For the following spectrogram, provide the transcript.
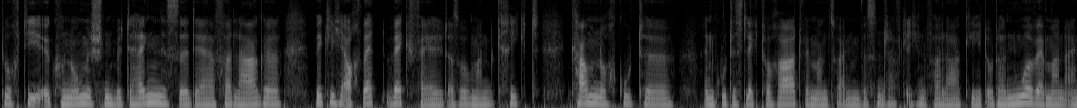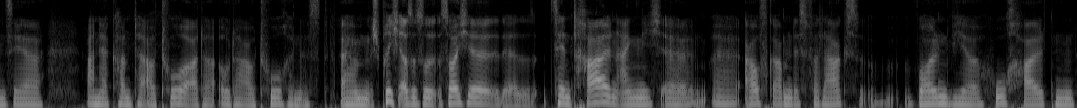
durch die ökonomischen Bedrängnisse der Verlage wirklich auch wegfällt. Also man kriegt kaum noch gute, ein gutes Lektorat, wenn man zu einem wissenschaftlichen Verlag geht oder nur, wenn man ein sehr anerkannter Autor oder, oder Autorin ist. Ähm, sprich, also so, solche äh, zentralen eigentlich äh, äh, Aufgaben des Verlags wollen wir hochhalten.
